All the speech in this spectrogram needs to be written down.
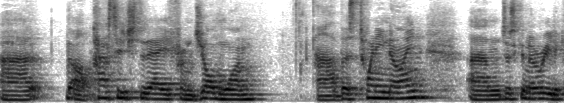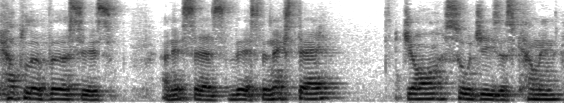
uh, our passage today from John 1, uh, verse 29. I'm just going to read a couple of verses and it says this The next day, John saw Jesus coming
